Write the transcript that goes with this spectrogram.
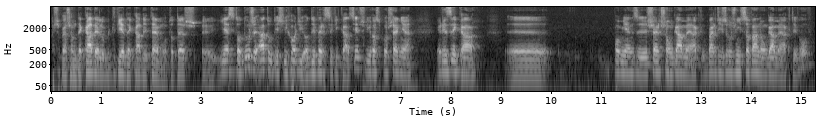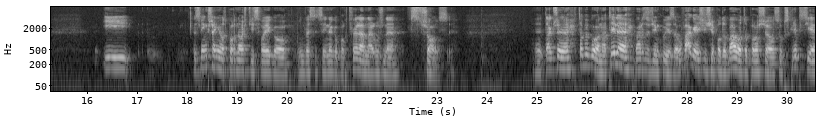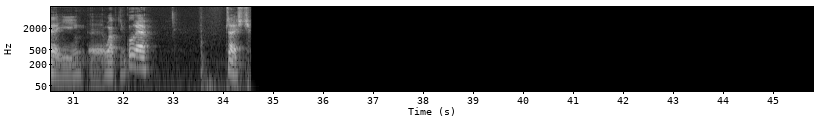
przepraszam, dekadę lub dwie dekady temu. To też y, jest to duży atut, jeśli chodzi o dywersyfikację, czyli rozproszenie ryzyka y, pomiędzy szerszą gamę, bardziej zróżnicowaną gamę aktywów i zwiększenie odporności swojego inwestycyjnego portfela na różne wstrząsy. E, Także to by było na tyle. Bardzo dziękuję za uwagę. Jeśli się podobało, to proszę o subskrypcję i e, łapki w górę. Cześć.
